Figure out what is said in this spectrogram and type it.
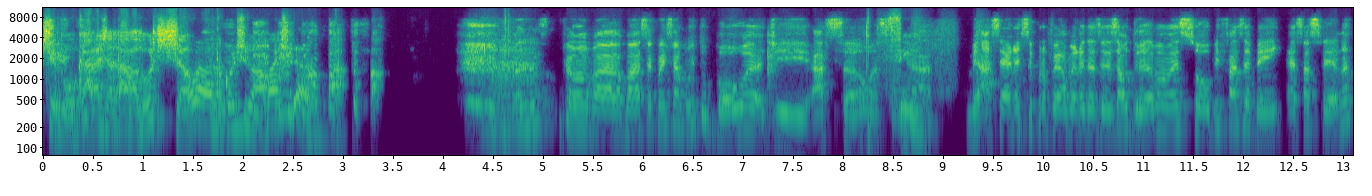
Tipo, o cara já tava no chão, ela continuava atirando. Foi uma, uma sequência muito boa de ação, assim. Sim. A, a série se propõe a maioria das vezes ao drama, mas soube fazer bem essa cena.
